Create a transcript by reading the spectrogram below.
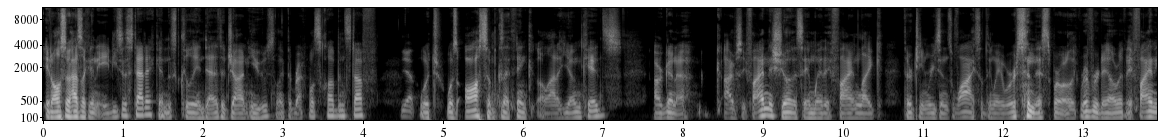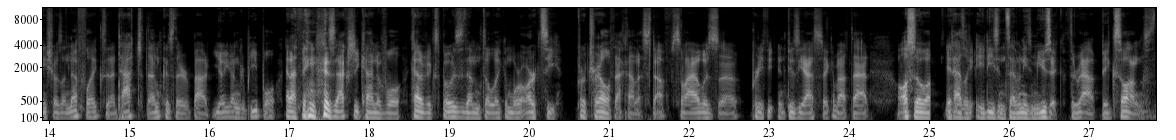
it also has like an 80s aesthetic and is clearly indebted to John Hughes, like the Breakfast Club and stuff Yep. which was awesome because I think a lot of young kids are gonna obviously find the show the same way they find like 13 Reasons Why, something way worse than this, or like Riverdale, where they find these shows on Netflix and attach to them because they're about younger people. And I think this actually kind of will kind of expose them to like a more artsy portrayal of that kind of stuff. So I was uh, pretty enthusiastic about that. Also, uh, it has like 80s and 70s music throughout, big songs.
